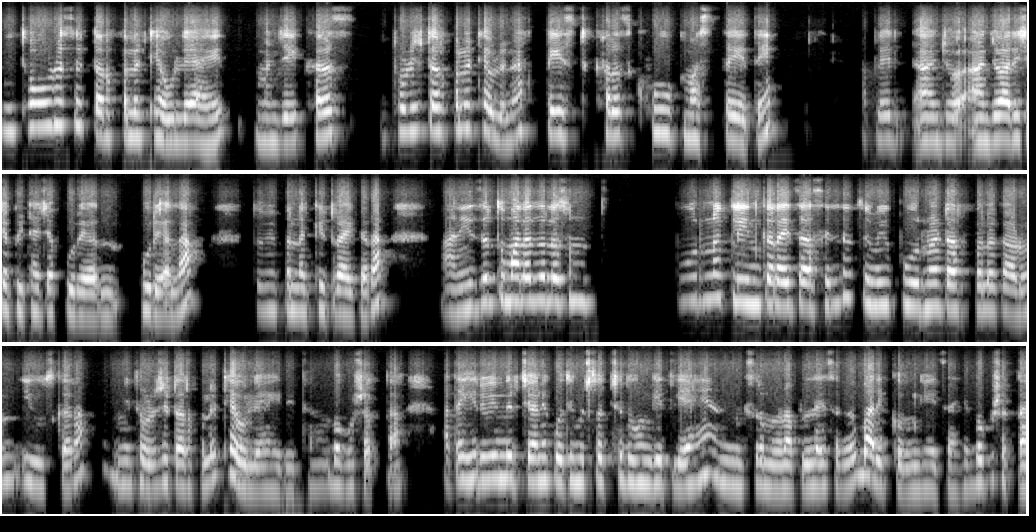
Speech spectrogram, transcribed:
मी थोडेसे टर्फल ठेवले आहेत. म्हणजे खरंच थोडेसे टर्फल ठेवले ना टेस्ट खरंच खूप मस्त येते. आपल्या ज्वारीच्या पिठाच्या पुऱ्या पुऱ्याला तुम्ही पण नक्की ट्राय करा. आणि जर तुम्हाला जर लसूण पूर्ण क्लीन करायचं असेल तर तुम्ही पूर्ण टर्फलं काढून यूज करा. मी थोडेसे टर्फलं ठेवले आहेत तिथं बघू शकता. आता हिरवी मिरची आणि कोथिंबीर स्वच्छ धुवून घेतली आहे आणि मिक्सर मधून आपल्याला हे सगळं बारीक करून घ्यायचं आहे. बघू शकता.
